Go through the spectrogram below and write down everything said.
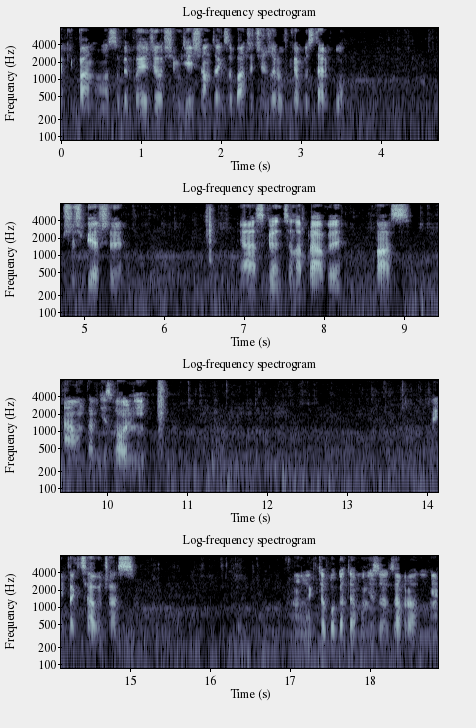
Taki pan, on sobie pojedzie 80, jak zobaczy ciężarówkę w lusterku, przyspieszy. Ja skręcę na prawy pas, a on pewnie zwolni. No i tak cały czas. No, jak to bogatemu nie za- zabroni, nie?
